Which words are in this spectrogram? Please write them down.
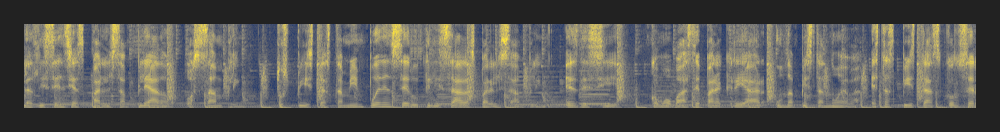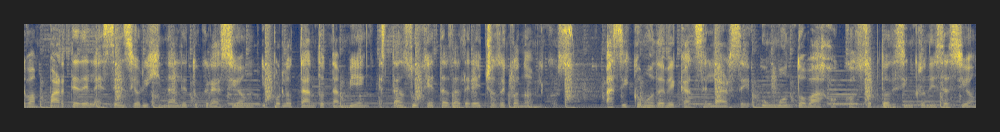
las licencias para el sampleado o sampling. Tus pistas también pueden ser utilizadas para el sampling, es decir, como base para crear una pista nueva. Estas pistas conservan parte de la esencia original de tu creación y por lo tanto también están sujetas a derechos económicos. Así como debe cancelarse un monto bajo concepto de sincronización,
